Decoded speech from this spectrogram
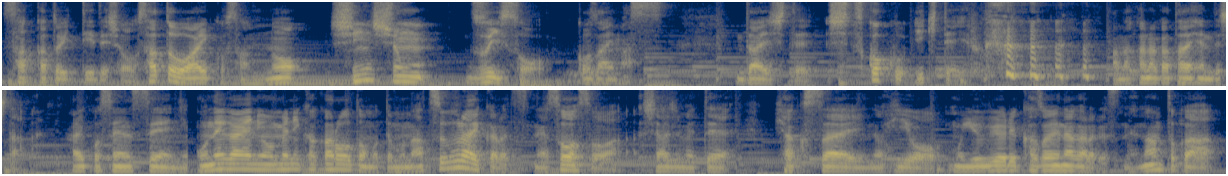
作家と言っていいでしょう。佐藤愛子さんの「新春随想」ございます。題して「しつこく生きている 」なかなか大変でした。愛子先生にお願いにお目にかかろうと思っても夏ぐらいからですねそわそわし始めて100歳の日をもう指折り数えながらですねなんとか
